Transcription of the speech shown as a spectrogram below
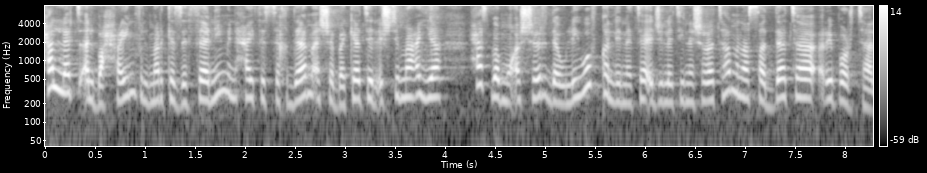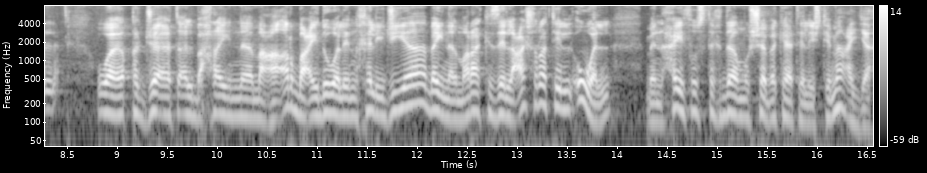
حلت البحرين في المركز الثاني من حيث استخدام الشبكات الاجتماعية حسب مؤشر دولي وفقا للنتائج التي نشرتها منصة داتا ريبورتال. وقد جاءت البحرين مع أربع دول خليجية بين المراكز العشرة الأول من حيث استخدام الشبكات الاجتماعية.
